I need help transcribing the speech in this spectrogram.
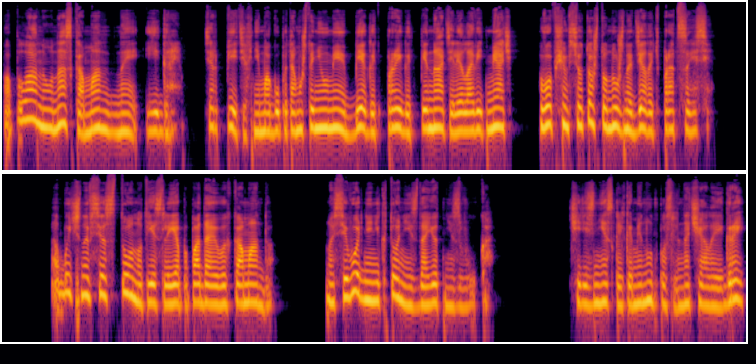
По плану у нас командные игры. Терпеть их не могу, потому что не умею бегать, прыгать, пинать или ловить мяч. В общем, все то, что нужно делать в процессе. Обычно все стонут, если я попадаю в их команду. Но сегодня никто не издает ни звука. Через несколько минут после начала игры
